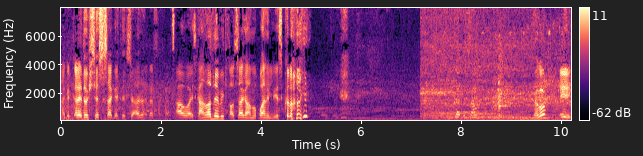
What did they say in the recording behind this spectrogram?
აგერ კრედოში სესხს აკეთებს რა და წავა ეს განლადებით ყავს რა გამოყვანილი ეს სკროლი. როგორ? კი.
